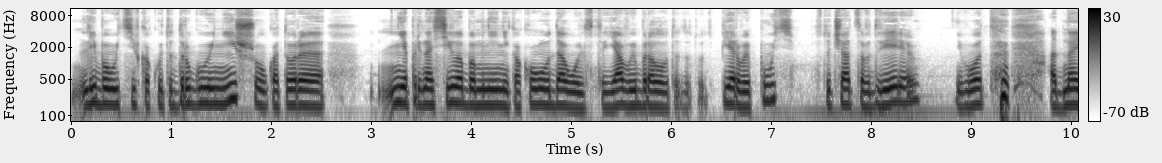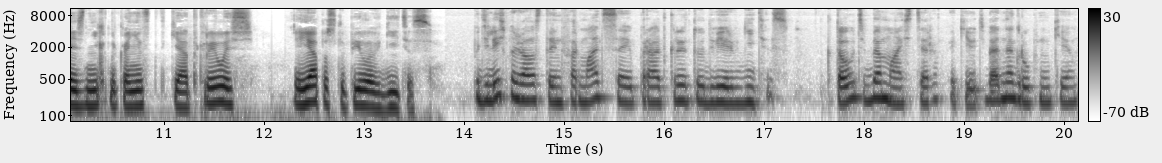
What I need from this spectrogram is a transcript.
либо уйти в какую-то другую нишу, которая не приносила бы мне никакого удовольствия. Я выбрала вот этот вот первый путь, стучаться в двери, и вот одна из них наконец-таки открылась, и я поступила в ГИТИС. Поделись, пожалуйста, информацией про открытую дверь в ГИТИС. Кто у тебя мастер? Какие у тебя одногруппники?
